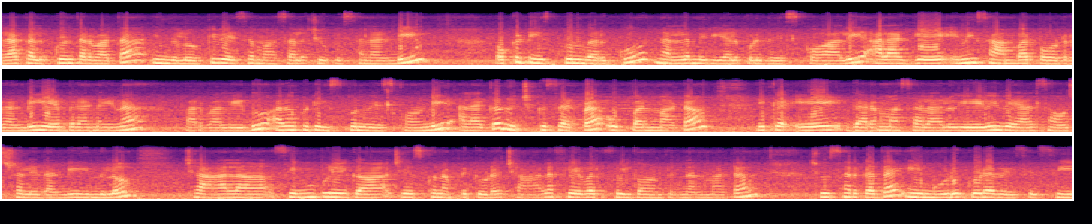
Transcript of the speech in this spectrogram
అలా కలుపుకున్న తర్వాత ఇందులోకి వేసే మసాలా చూపిస్తానండి. ఒక టీ స్పూన్ వరకు నల్ల మిరియాల పొడి వేసుకోవాలి. అలాగే ఎనీ సాంబార్ పౌడర్ అండి ఏ బ్రాండ్ అయినా పర్వాలేదు. అదొక టీ స్పూన్ వేసుకోండి. అలాగే రుచికి సరిపడా ఉప్పు అనమాట ఇక ఏ గరం మసాలాలు ఏవి వేయాల్సిన అవసరం లేదండి. ఇందులో చాలా సింపుల్గా చేసుకున్నప్పటికీ కూడా చాలా ఫ్లేవర్ఫుల్గా ఉంటుందన్నమాట. చూసారు కదా ఈ మూడు కూడా వేసేసి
